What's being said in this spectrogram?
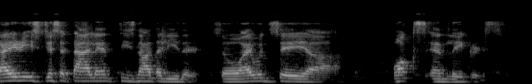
Kyrie is just a talent. He's not a leader. So I would say uh, Bucks and Lakers.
